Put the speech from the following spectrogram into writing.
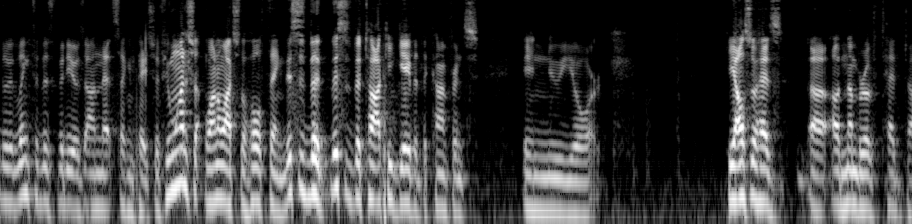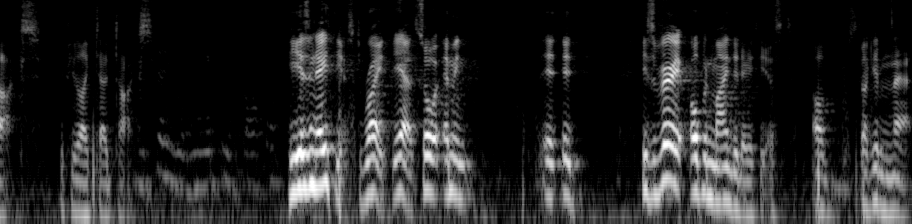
The link to this video is on that second page. So if you want to, want to watch the whole thing, this is the this is the talk he gave at the conference in New York. He also has uh, a number of TED talks. If you like TED talks, he, he is an atheist, right? Yeah. So I mean, it, it, he's a very open-minded atheist. I'll, I'll give him that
